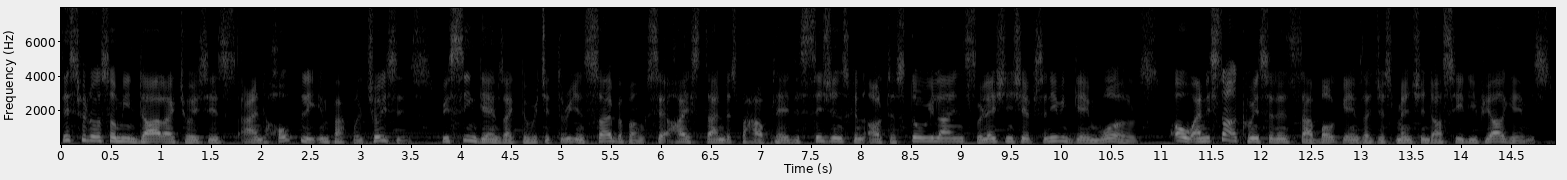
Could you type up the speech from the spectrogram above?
this would also mean dialogue choices and hopefully impactful choices. We've seen games like The Witcher 3 and Cyberpunk set high standards for how player decisions can alter storylines, relationships and even game worlds. Oh and it's not a coincidence that both games I just mentioned are CDPR games.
